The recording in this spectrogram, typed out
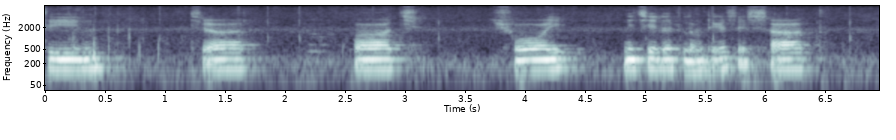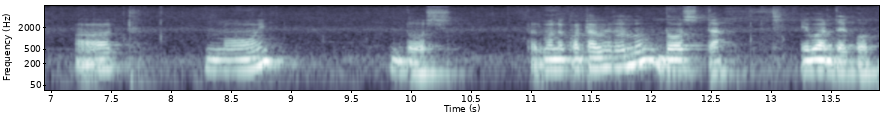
তিন, চার, পাঁচ, ছয়, নিচে লিখলাম ঠিক আছে? সাত, আট, নয়, দশ। তার মানে কটা বের হলো? দশটা। এবার দেখো,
